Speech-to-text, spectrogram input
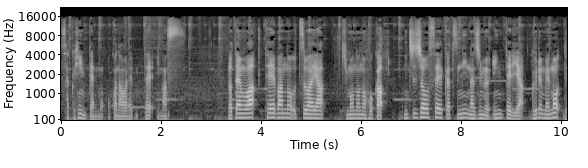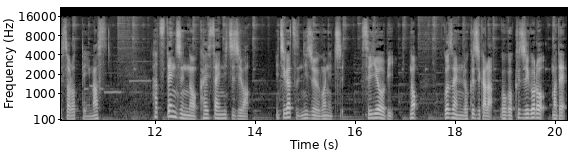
作品展も行われています。露店は定番の器や着物のほか日常生活に馴染むインテリアグルメも出揃っています。初天神の開催日時は1月25日水曜日の午前6時から午後9時頃まで。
